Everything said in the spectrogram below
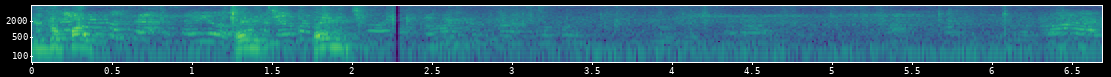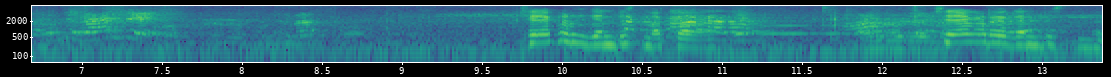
ఇదిగో పాలు. పైనుంచి పైనుంచి. చీకటిగా కనిపిస్తుంది అక్క. చీకటిగా కనిపిస్తుంది.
